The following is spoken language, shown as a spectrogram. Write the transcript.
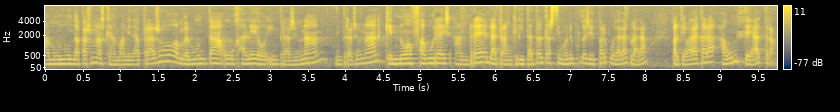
amb un munt de persones que van venir de presó, vam muntar un jaleo impressionant, impressionant que no afavoreix en res la tranquil·litat del testimoni protegit per poder declarar, perquè va declarar a un teatre,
